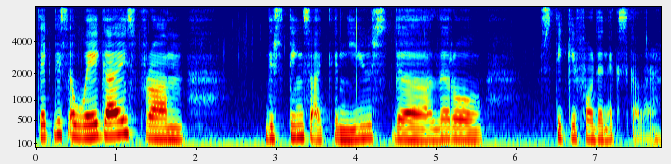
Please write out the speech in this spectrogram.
take this away guys from this thing so I can use the little sticky for the next color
